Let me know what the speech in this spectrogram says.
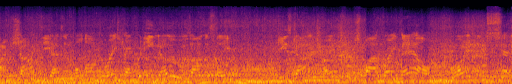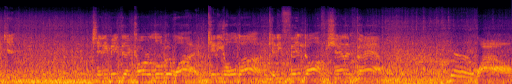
I'm shocked he hasn't pulled off the racetrack, but he knows, honestly, he's got a transfer spot right now. Running can he make that car a little bit wide? Can he hold on? Can he fend off Shannon Babb? No. Wow.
